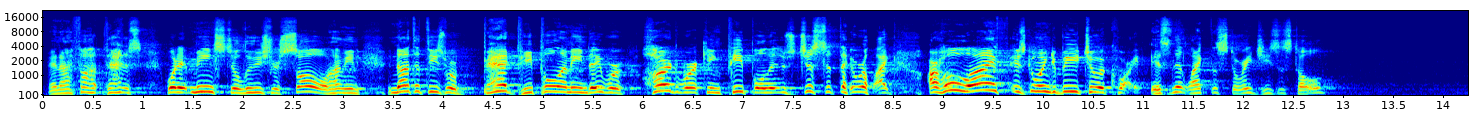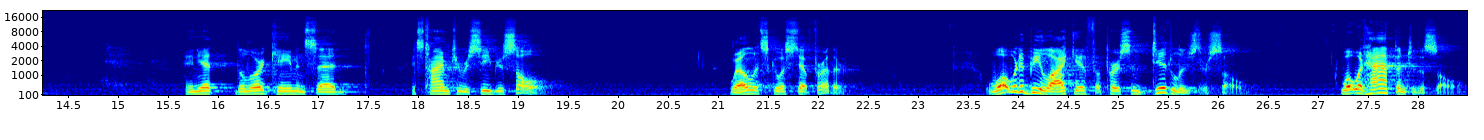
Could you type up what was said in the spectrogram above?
And I thought that is what it means to lose your soul. I mean, not that these were bad people. I mean, they were hardworking people. It was just that they were like, our whole life is going to be to acquire. Isn't it like the story Jesus told? And yet the Lord came and said, It's time to receive your soul. Well, let's go a step further. What would it be like if a person did lose their soul? What would happen to the soul?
